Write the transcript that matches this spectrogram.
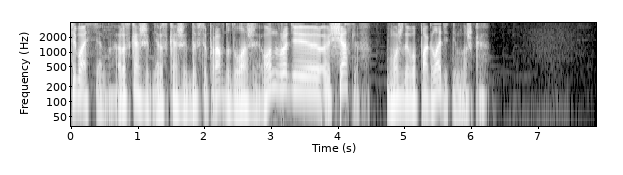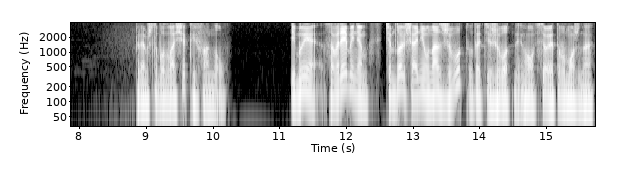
Себастьян, расскажи мне, расскажи. Да всю правду доложи. Он вроде счастлив. Можно его погладить немножко. Прям, чтобы он вообще кайфанул. И мы со временем, чем дольше они у нас живут, вот эти животные, о, все, этого можно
